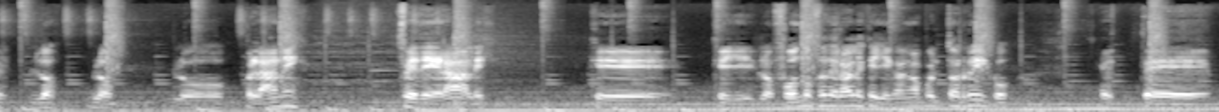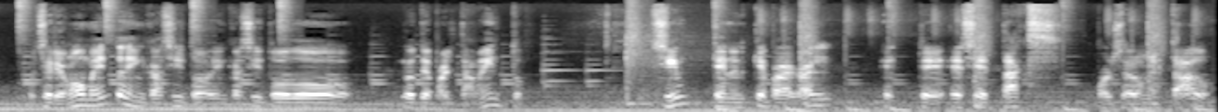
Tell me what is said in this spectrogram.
eh, los, los planes federales, que, los fondos federales que llegan a Puerto Rico, este, pues sería un aumento en casi, en casi todos los departamentos, sin tener que pagar este, ese tax por ser un estado.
